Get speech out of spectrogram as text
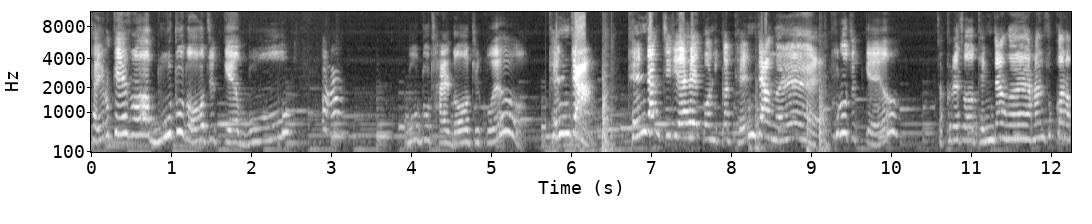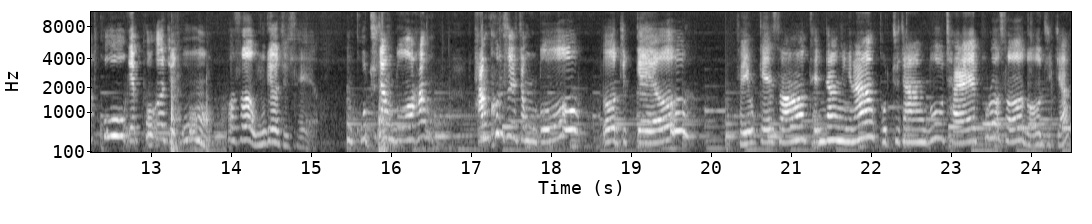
자 이렇게 해서 무도 넣어줄게요. 무. 빵. 무도 잘 넣어주고요. 된장. 된장찌개 할 거니까 된장을 풀어줄게요. 자 그래서 된장을 한 숟가락 크게 퍼가지고 퍼서 우려주세요. 고추장도 한 반 큰술 정도 넣어줄게요. 자 이렇게 해서 된장이랑 고추장도 잘 풀어서 넣어주자.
